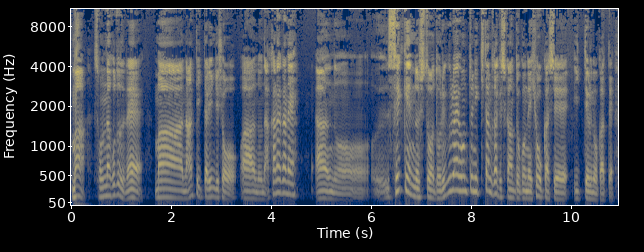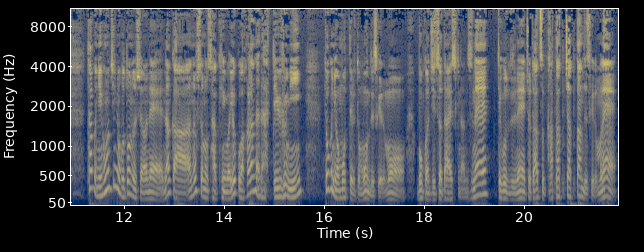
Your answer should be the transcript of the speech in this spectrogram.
まあ、そんなことでね、まあ、なんて言ったらいいんでしょう。あの、なかなかね、あの、世間の人はどれぐらい本当に北野武監督をね、評価していってるのかって、多分日本人のほとんどの人はね、なんかあの人の作品はよくわからないなっていうふうに、特に思ってると思うんですけども、僕は実は大好きなんですね。ってことでね、ちょっと熱く語っちゃったんですけどもね、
